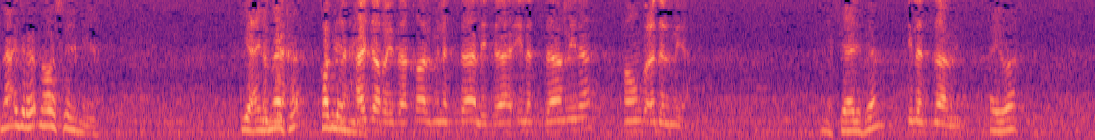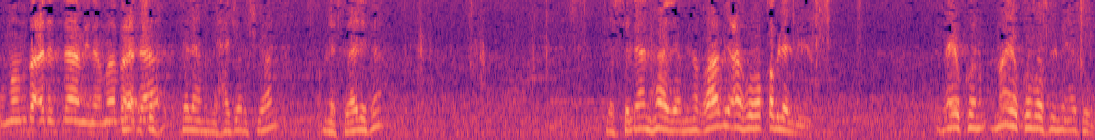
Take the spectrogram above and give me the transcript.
ما أدري ما وصل المئة. يعني ما قبل المئة. حجر إذا قال من الثالثة إلى الثامنة فهم بعد المئة. الثالثة؟ إلى الثامنة. أيوة. ومن بعد الثامنة ما بعدها؟ كلام ابن حجر إيش قال؟ من الثالثة؟ بس الآن هذا من الرابعة وهو قبل المئة. ما يكون ما يكون وصل المئتين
